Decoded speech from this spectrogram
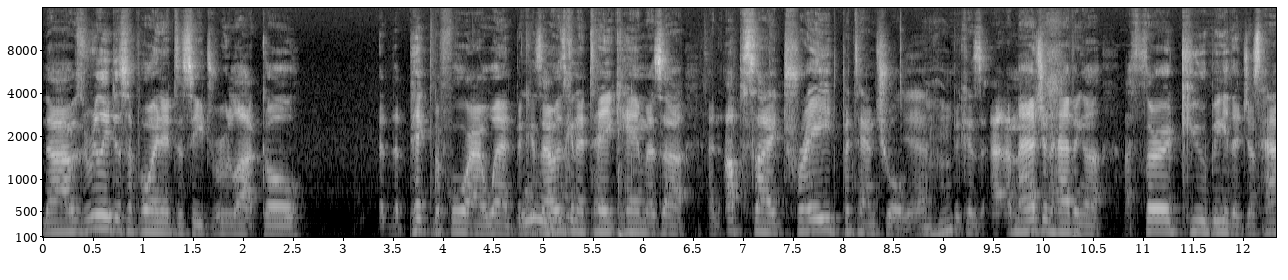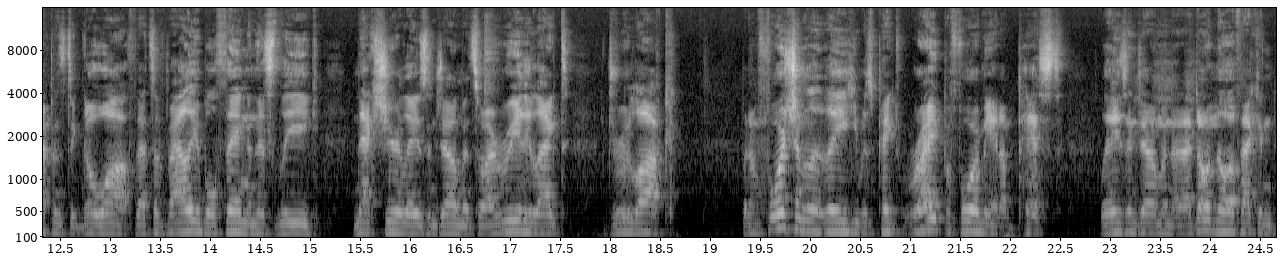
Now, I was really disappointed to see Drew Lock go the pick before I went because I was going to take him as a an upside trade potential. Yeah. Because I- imagine having a, a third QB that just happens to go off. That's a valuable thing in this league next year, ladies and gentlemen. So I really liked Drew Lock. But unfortunately, he was picked right before me, and I'm pissed, ladies and gentlemen. And I don't know if I can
